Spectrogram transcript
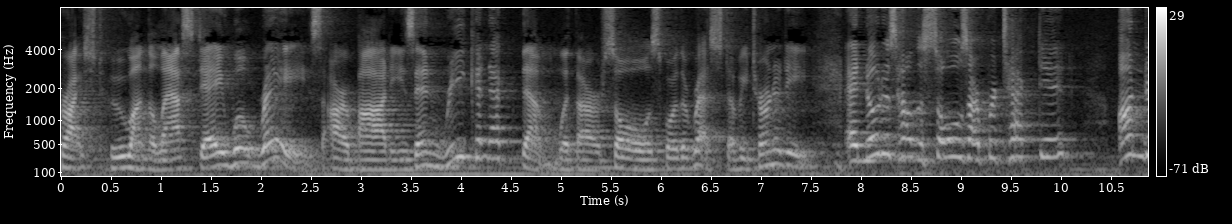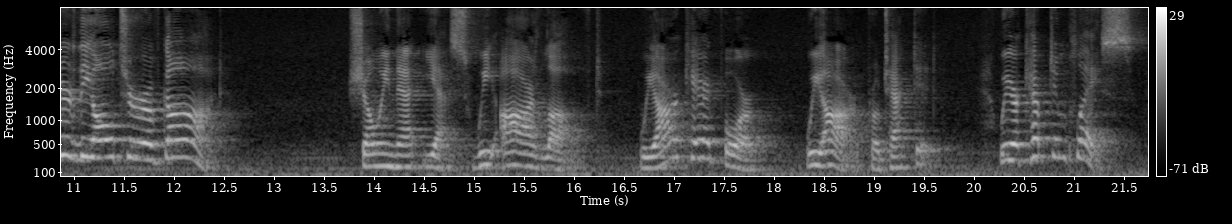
Christ, who on the last day will raise our bodies and reconnect them with our souls for the rest of eternity. And notice how the souls are protected under the altar of God, showing that, yes, we are loved, we are cared for, we are protected, we are kept in place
